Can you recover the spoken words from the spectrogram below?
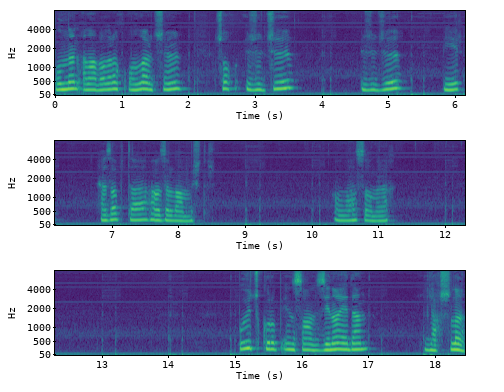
Bundan əlavə olaraq onlar üçün çox üzücü, üzücü bir əzab da hazırlanmışdır. Allaha sığınıraq. Bu üç qrup insan zina edən yaşlı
